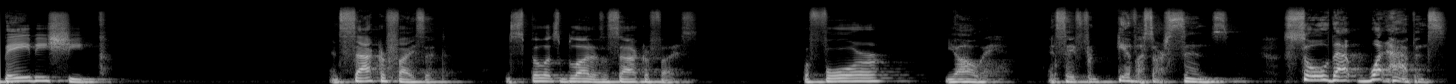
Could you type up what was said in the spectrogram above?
baby sheep and sacrifice it and spill its blood as a sacrifice before Yahweh and say, Forgive us our sins. So that what happens?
